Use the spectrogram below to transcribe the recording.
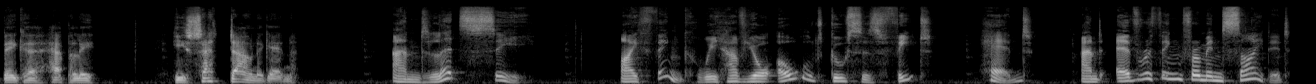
Baker happily. He sat down again. And let's see. I think we have your old goose's feet, head, and everything from inside it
